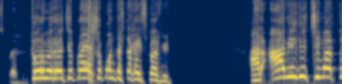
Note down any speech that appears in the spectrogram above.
স্কোয়ার ফিট শোরুমে রয়েছে প্রায় একশো পঞ্চাশ টাকা স্কোয়ার ফিট আর আমি দিচ্ছি মাত্র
